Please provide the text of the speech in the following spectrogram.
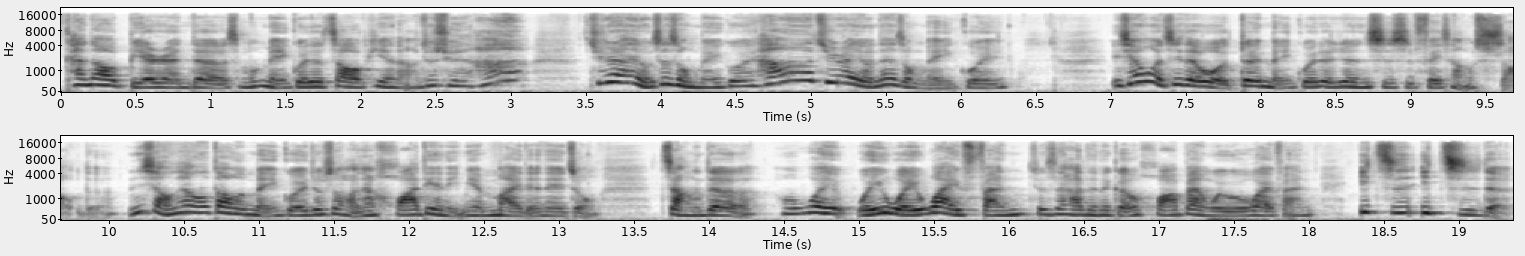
看到别人的什么玫瑰的照片啊，就觉得啊，居然有这种玫瑰，哈，居然有那种玫瑰。以前我记得我对玫瑰的认识是非常少的，你想象到的玫瑰就是好像花店里面卖的那种。长得微微微外翻，就是它的那个花瓣微微外翻，一支一支的，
